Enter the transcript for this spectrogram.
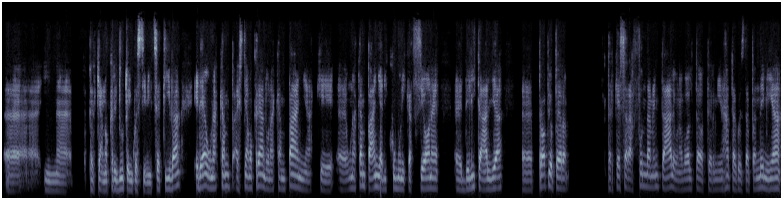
eh, in, perché hanno creduto in questa iniziativa ed è una camp- stiamo creando una campagna, che, eh, una campagna di comunicazione eh, dell'Italia eh, proprio per, perché sarà fondamentale, una volta terminata questa pandemia,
